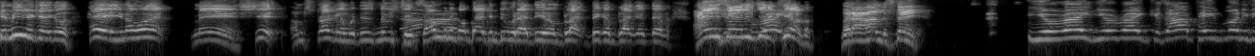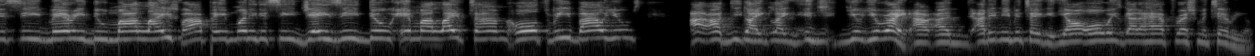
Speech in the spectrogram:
Comedian can go, hey, you know what? Man, shit, I'm struggling with this new shit. So I'm gonna ah. go back and do what I did on Black, Bigger, Black and Devil. I ain't saying he should have killed her, but I understand. You're right. You're right. Because I paid money to see Mary do my life. I paid money to see Jay Z do in my lifetime all three volumes. I, I like like it, you. You're right. I, I I didn't even take it. Y'all always gotta have fresh material.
